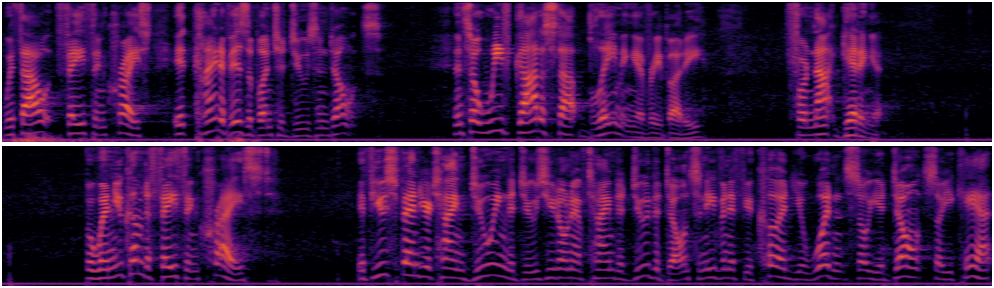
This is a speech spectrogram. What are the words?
without faith in Christ, it kind of is a bunch of do's and don'ts. And so we've got to stop blaming everybody for not getting it. But when you come to faith in Christ, if you spend your time doing the do's, you don't have time to do the don'ts. And even if you could, you wouldn't. So you don't, so you can't,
